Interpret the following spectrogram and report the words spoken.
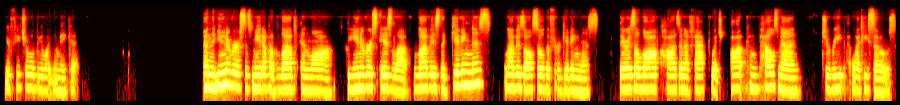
Your future will be what you make it. And the universe is made up of love and law. The universe is love. Love is the givingness Love is also the forgivingness. There is a law of cause and effect which compels man to reap what he sows.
